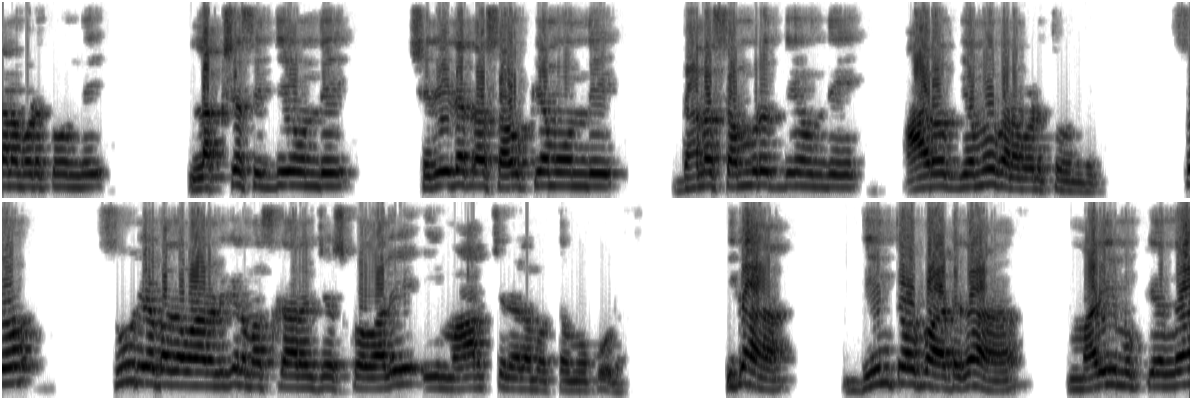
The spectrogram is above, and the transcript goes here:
కనబడుతుంది లక్ష్య సిద్ధి ఉంది శరీరక సౌఖ్యము ఉంది ధన సమృద్ధి ఉంది ఆరోగ్యము కనబడుతుంది. సో సూర్య భగవానుడికి నమస్కారం చేసుకోవాలి ఈ మార్చి నెల మొత్తము కూడా. ఇక దీంతో పాటుగా మరీ ముఖ్యంగా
